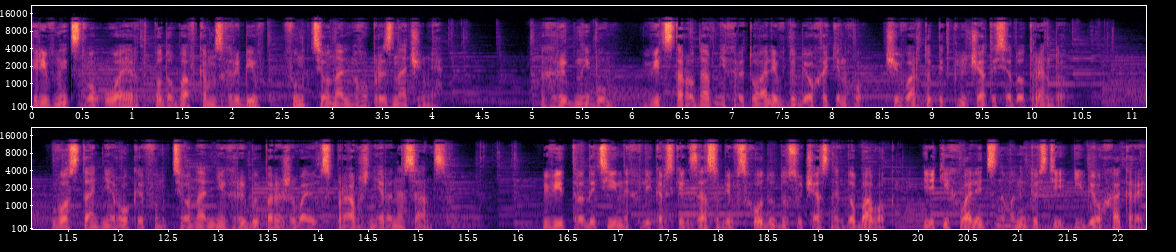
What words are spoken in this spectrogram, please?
Керівництво УАЕРТ по добавкам з грибів функціонального призначення. Грибний бум від стародавніх ритуалів до біохакінгу, чи варто підключатися до тренду. В останні роки функціональні гриби переживають справжній ренесанс. Від традиційних лікарських засобів сходу до сучасних добавок, які хвалять знаменитості і біохакери,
